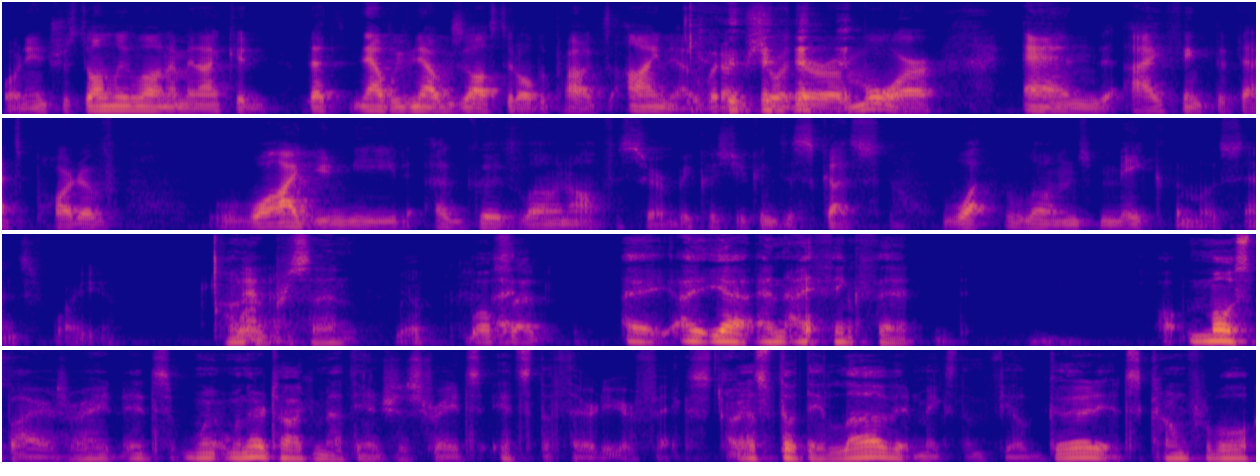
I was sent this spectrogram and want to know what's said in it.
or an interest only loan. I mean, I could, that's now we've now exhausted all the products I know, but I'm sure there are more. And I think that that's part of why you need a good loan officer because you can discuss what loans make the most sense for you. 100%. Yeah, well said. I, I, yeah, and I think that most buyers, right? It's when, when, they're talking about the interest rates, it's the 30 year fixed. Okay. That's what they love. It makes them feel good. It's comfortable.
